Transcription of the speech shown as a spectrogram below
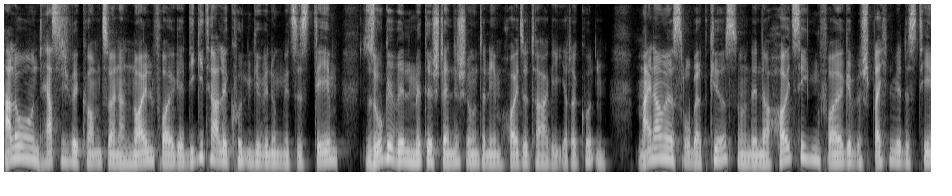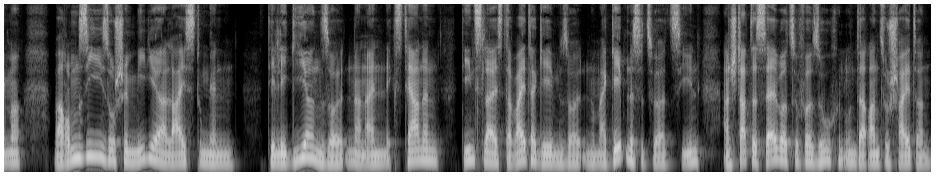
Hallo und herzlich willkommen zu einer neuen Folge Digitale Kundengewinnung mit System. So gewinnen mittelständische Unternehmen heutzutage ihre Kunden. Mein Name ist Robert Kirs und in der heutigen Folge besprechen wir das Thema, warum Sie Social Media Leistungen delegieren sollten, an einen externen Dienstleister weitergeben sollten, um Ergebnisse zu erzielen, anstatt es selber zu versuchen und daran zu scheitern.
